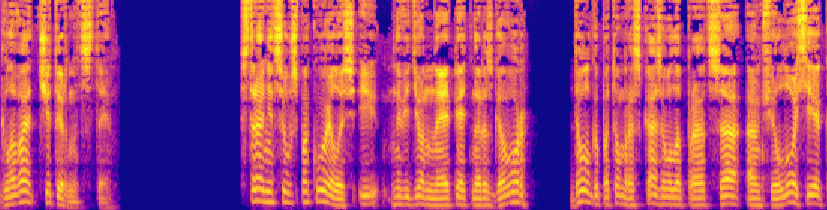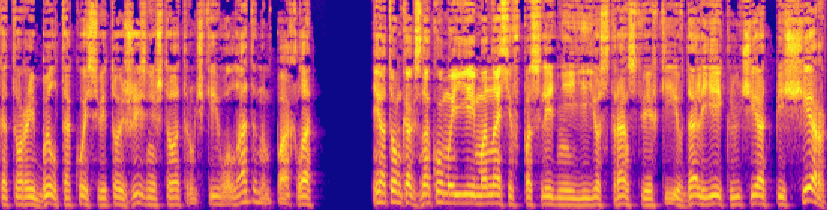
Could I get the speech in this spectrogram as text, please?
Глава четырнадцатая Страница успокоилась и, наведенная опять на разговор, долго потом рассказывала про отца Амфилохия, который был такой святой жизни, что от ручки его ладаном пахло, и о том, как знакомые ей монахи в последние ее странствия в Киев дали ей ключи от пещер,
